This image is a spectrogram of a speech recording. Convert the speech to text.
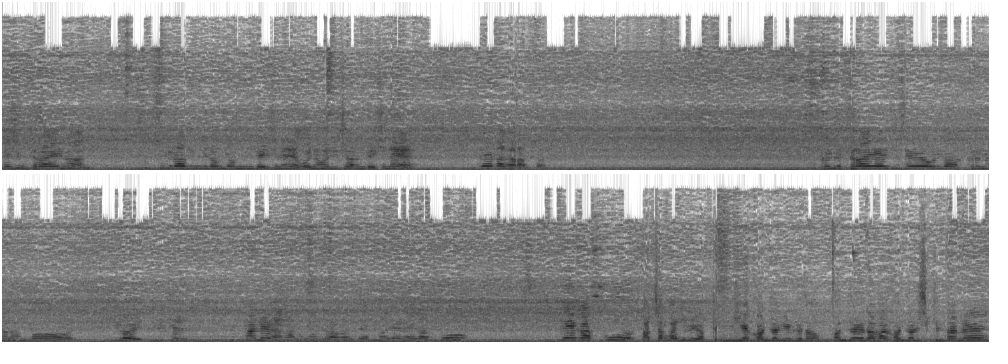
대신 드라이는 수축이라든지 이런 게 없는 대신에 원형을 유지하는 대신에 때가 잘 안 떠. 그런데 드라이 해주세요. 우리가 그러면은 뭐 이거 이렇게 빨래를 안 하는 건줄 알았는데 빨래를 해갖고 떼갖고 마찬가지로 옆에 이게 건조기거든. 건조에다가 건조를 시킨 다음에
